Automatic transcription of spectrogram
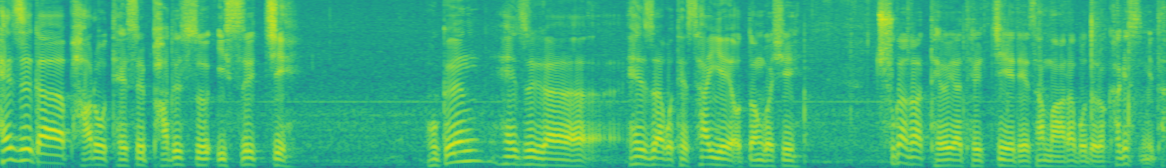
has가 바로 that을 받을 수 있을지 혹은 has가 has하고 that 사이에 어떤 것이 추가가 되어야 될지에 대해서 한번 알아보도록 하겠습니다.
